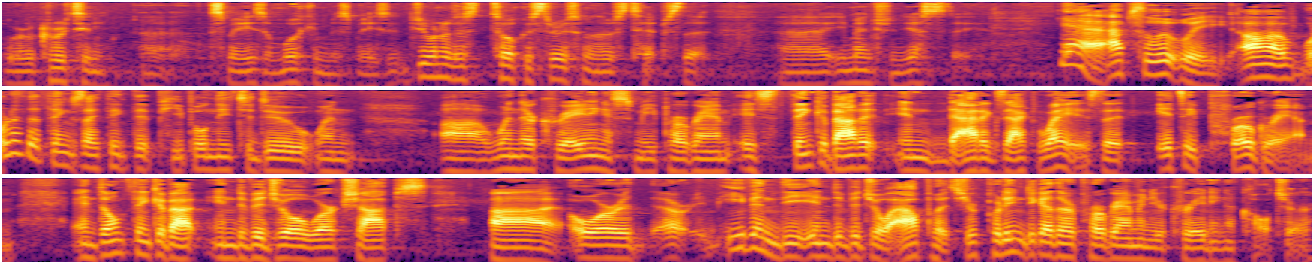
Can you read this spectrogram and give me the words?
were recruiting uh, SMEs and working with SMEs. Do you want to just talk us through some of those tips that uh, you mentioned yesterday? Yeah, absolutely. Uh, one of the things I think that people need to do when uh, when they're creating a SME program is think about it in that exact way: is that it's a program, and don't think about individual workshops. Uh, or, or even the individual outputs. You're putting together a program and you're creating a culture.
